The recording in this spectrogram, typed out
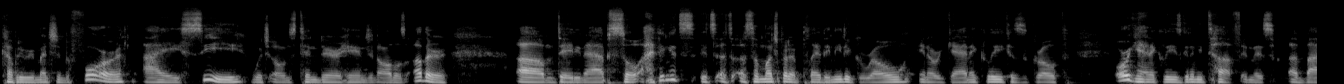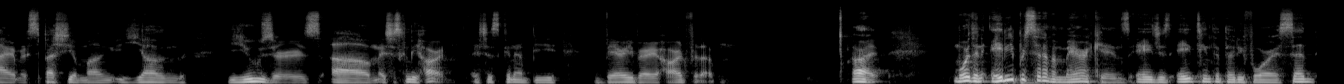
company we mentioned before, IAC, which owns Tinder, Hinge, and all those other um, dating apps. So I think it's it's a, it's a much better play. They need to grow inorganically because growth organically is going to be tough in this environment, especially among young users. Um, it's just going to be hard. It's just going to be very very hard for them. All right. More than 80% of Americans ages 18 to 34 said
